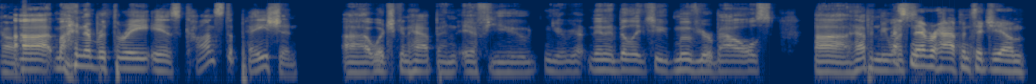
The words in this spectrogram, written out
Oh. Uh, my number three is constipation, uh, which can happen if you your inability to move your bowels. Uh, happened to me once. That's never happened to Jim.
